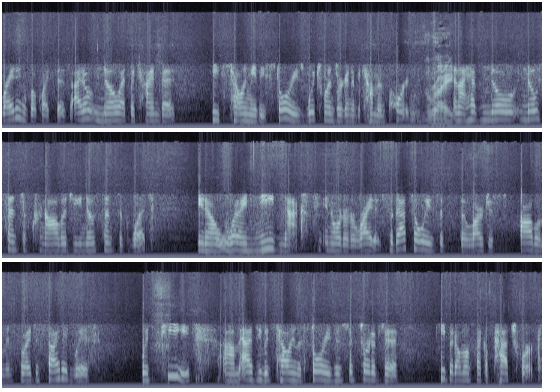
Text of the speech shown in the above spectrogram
writing a book like this, I don't know at the time that he's telling me these stories which ones are going to become important. Right. And I have no no sense of chronology, no sense of what you know what I need next in order to write it. So that's always the, the largest problem. And so I decided with with Pete, um, as he was telling the stories, is just sort of to keep it almost like a patchwork.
